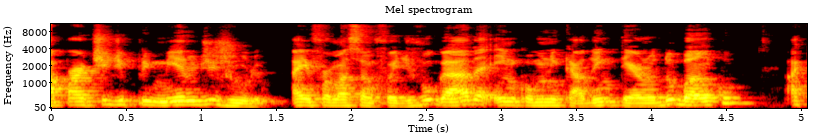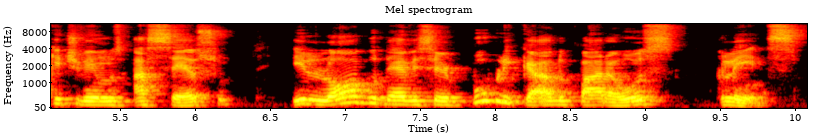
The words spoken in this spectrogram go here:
a partir de 1 de julho. A informação foi divulgada em comunicado interno do banco, a que tivemos acesso e logo deve ser publicado para os clientes.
